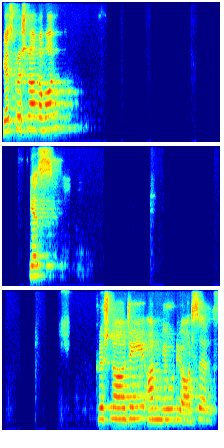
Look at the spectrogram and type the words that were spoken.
Yes, Krishna, come on. Yes. Krishna ji, unmute yourself.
